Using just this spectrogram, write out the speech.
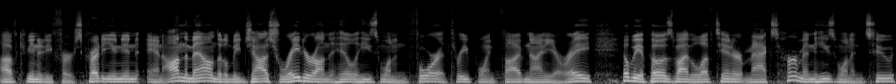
of Community First Credit Union. And on the mound, it'll be Josh Rader on the hill. He's one and four at 3.59 ERA. He'll be opposed by the left-hander Max Herman. He's one and two,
